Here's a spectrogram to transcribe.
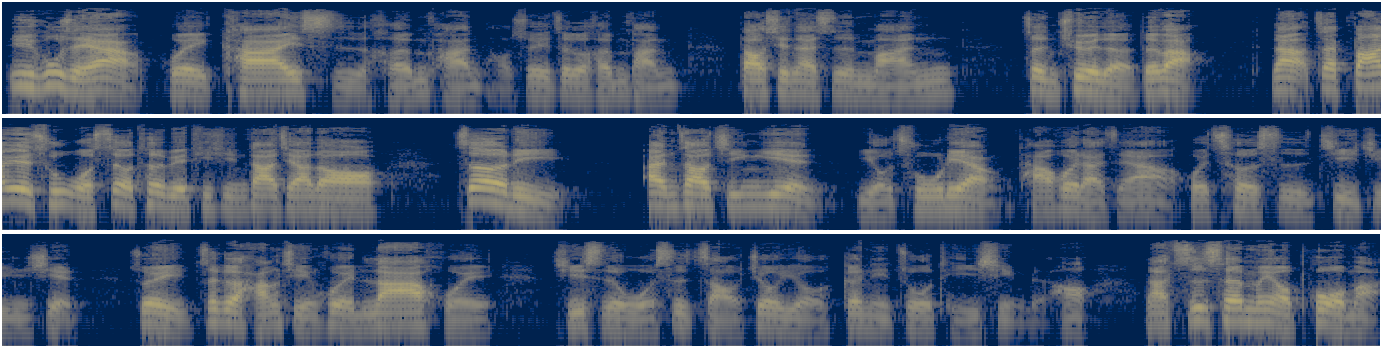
预估怎样会开始横盘，好，所以这个横盘到现在是蛮正确的，对吧？那在八月初我是有特别提醒大家的哦，这里按照经验有出量，它会来怎样？会测试季均线，所以这个行情会拉回，其实我是早就有跟你做提醒的哈。那支撑没有破嘛，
